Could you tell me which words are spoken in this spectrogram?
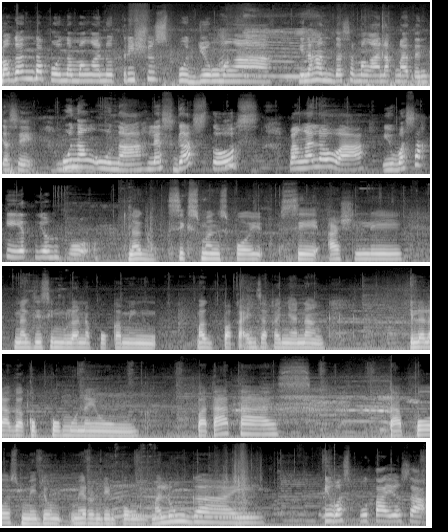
maganda po na mga nutritious food yung mga hinahanda sa mga anak natin kasi unang-una, less gastos. Pangalawa, iwas sakit, yun po. Nag six months po si Ashley, nagsisimula na po kaming magpakain sa kanya ng ilalaga ko po muna yung patatas, tapos medyo meron din pong malunggay, Iwas po tayo sa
